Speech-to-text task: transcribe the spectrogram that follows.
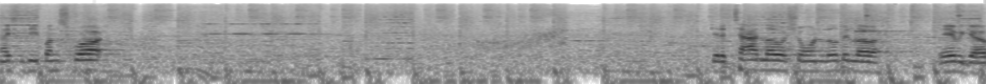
Nice and deep on the squat. Get a tad lower, Shawn, a little bit lower. There we go.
